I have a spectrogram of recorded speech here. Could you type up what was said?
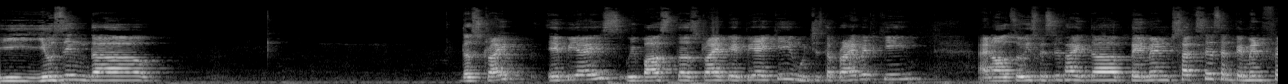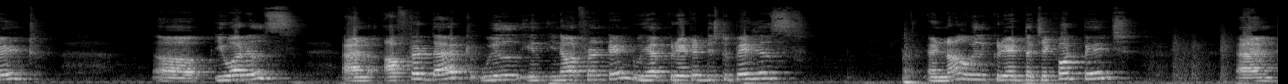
using the the Stripe APIs, we pass the Stripe API key, which is the private key, and also we specify the payment success and payment failed uh, URLs. And after that, we'll in, in our front end, we have created these two pages. And now we'll create the checkout page. And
